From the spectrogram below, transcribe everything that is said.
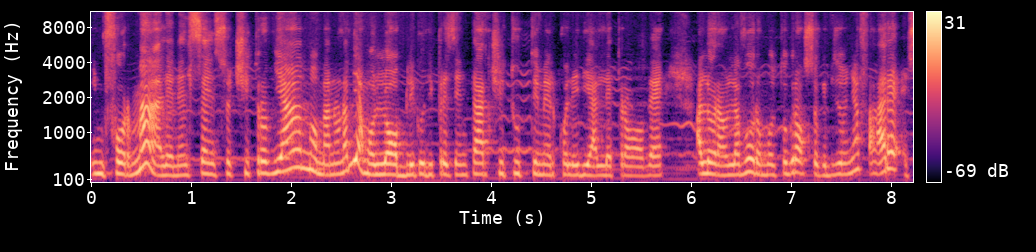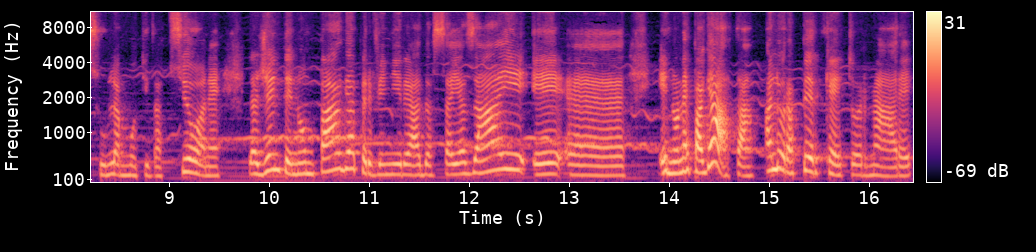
informale, nel senso ci troviamo, ma non abbiamo l'obbligo di presentarci tutti i mercoledì alle prove. Allora un lavoro molto grosso che bisogna fare è sulla motivazione. La gente non paga per venire ad Assai Asai e, eh, e non è pagata. Allora perché tornare?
